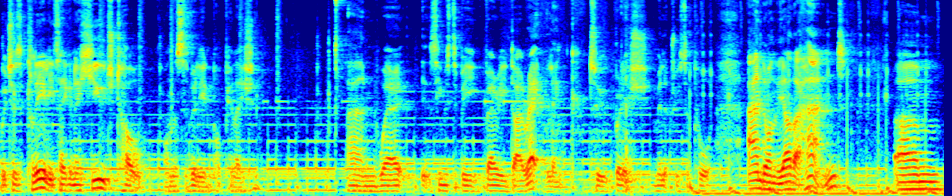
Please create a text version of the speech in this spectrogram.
which has clearly taken a huge toll on the civilian population, and where it seems to be very direct link to British military support. And on the other hand, um,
